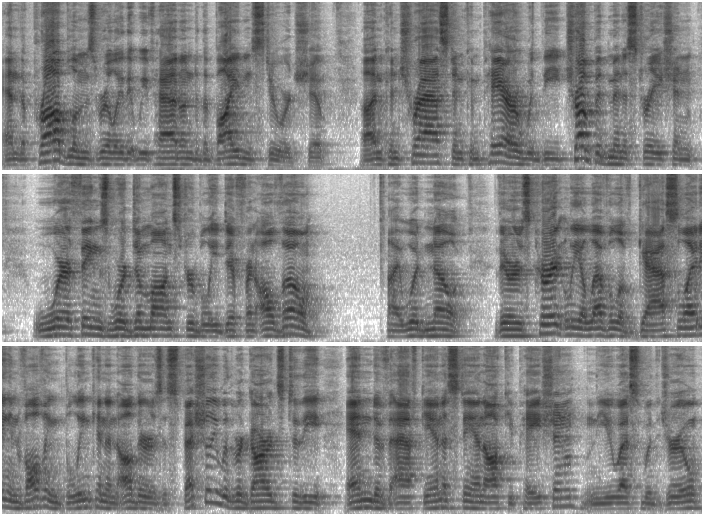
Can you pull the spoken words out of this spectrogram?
and the problems really that we've had under the Biden stewardship, uh, and contrast and compare with the Trump administration where things were demonstrably different. Although I would note there is currently a level of gaslighting involving Blinken and others, especially with regards to the end of Afghanistan occupation the U.S. withdrew.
